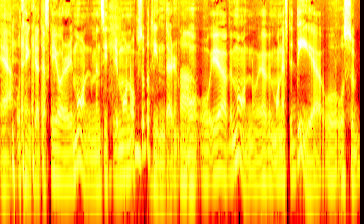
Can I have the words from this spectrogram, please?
eh, och tänker att jag ska göra det imorgon, men sitter imorgon också på Tinder och, och i övermorgon och i övermorgon efter det och, och så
